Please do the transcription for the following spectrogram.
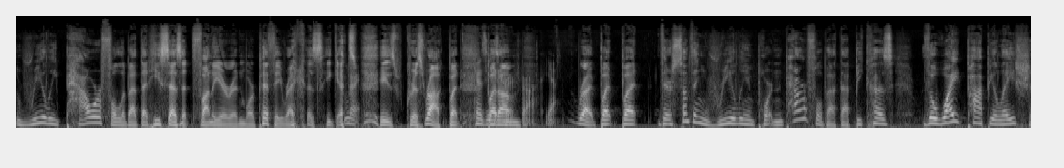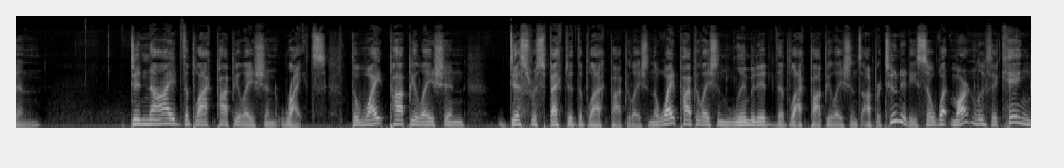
really powerful about that. He says it funnier and more pithy, right? Because he gets right. he's Chris Rock, but but um, Rock, yeah, right. But but there's something really important and powerful about that because the white population denied the black population rights. The white population disrespected the black population. The white population limited the black population's opportunities. So, what Martin Luther King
